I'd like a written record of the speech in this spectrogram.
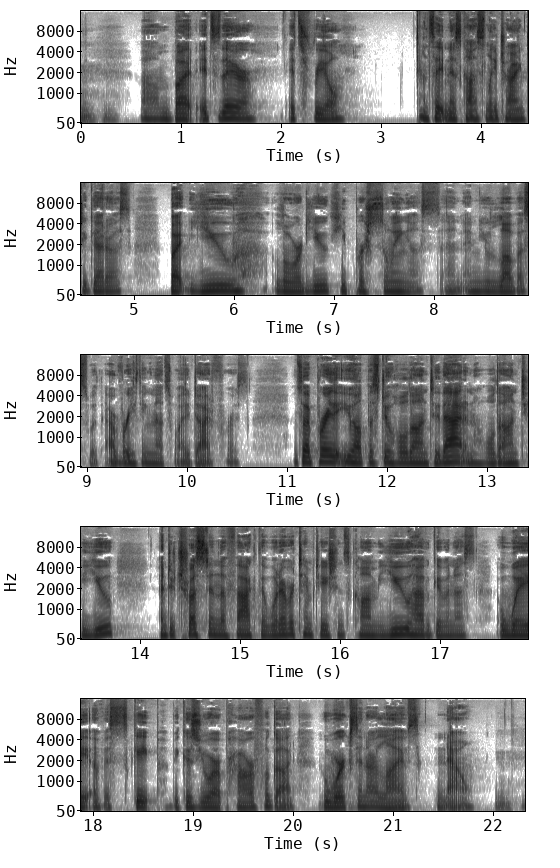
Mm-hmm. Um, but it's there, it's real. And Satan is constantly trying to get us. But you, Lord, you keep pursuing us and, and you love us with everything. That's why you died for us. And so I pray that you help us to hold on to that and hold on to you and to trust in the fact that whatever temptations come, you have given us a way of escape because you are a powerful God who works in our lives now. Mm-hmm.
